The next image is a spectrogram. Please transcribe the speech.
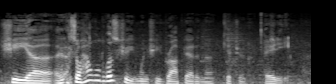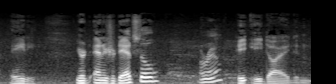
she. Uh, so how old was she when she dropped dead in the kitchen? 80. Eighty. Your and is your dad still around? He, he died in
